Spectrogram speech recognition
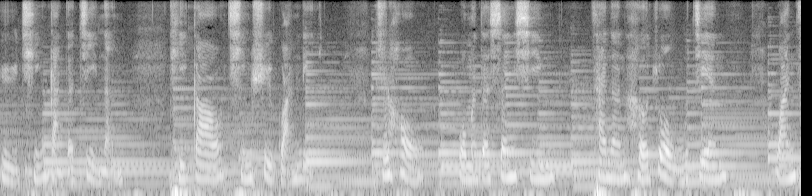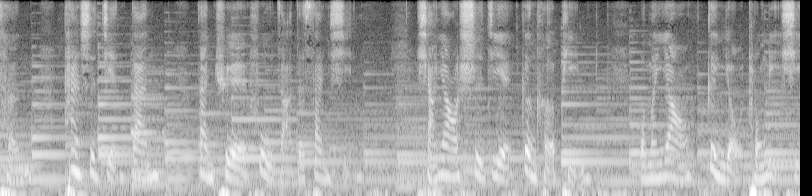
与情感的技能，提高情绪管理。之后，我们的身心才能合作无间，完成看似简单，但却复杂的善行，想要世界更和平，我们要更有同理心，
